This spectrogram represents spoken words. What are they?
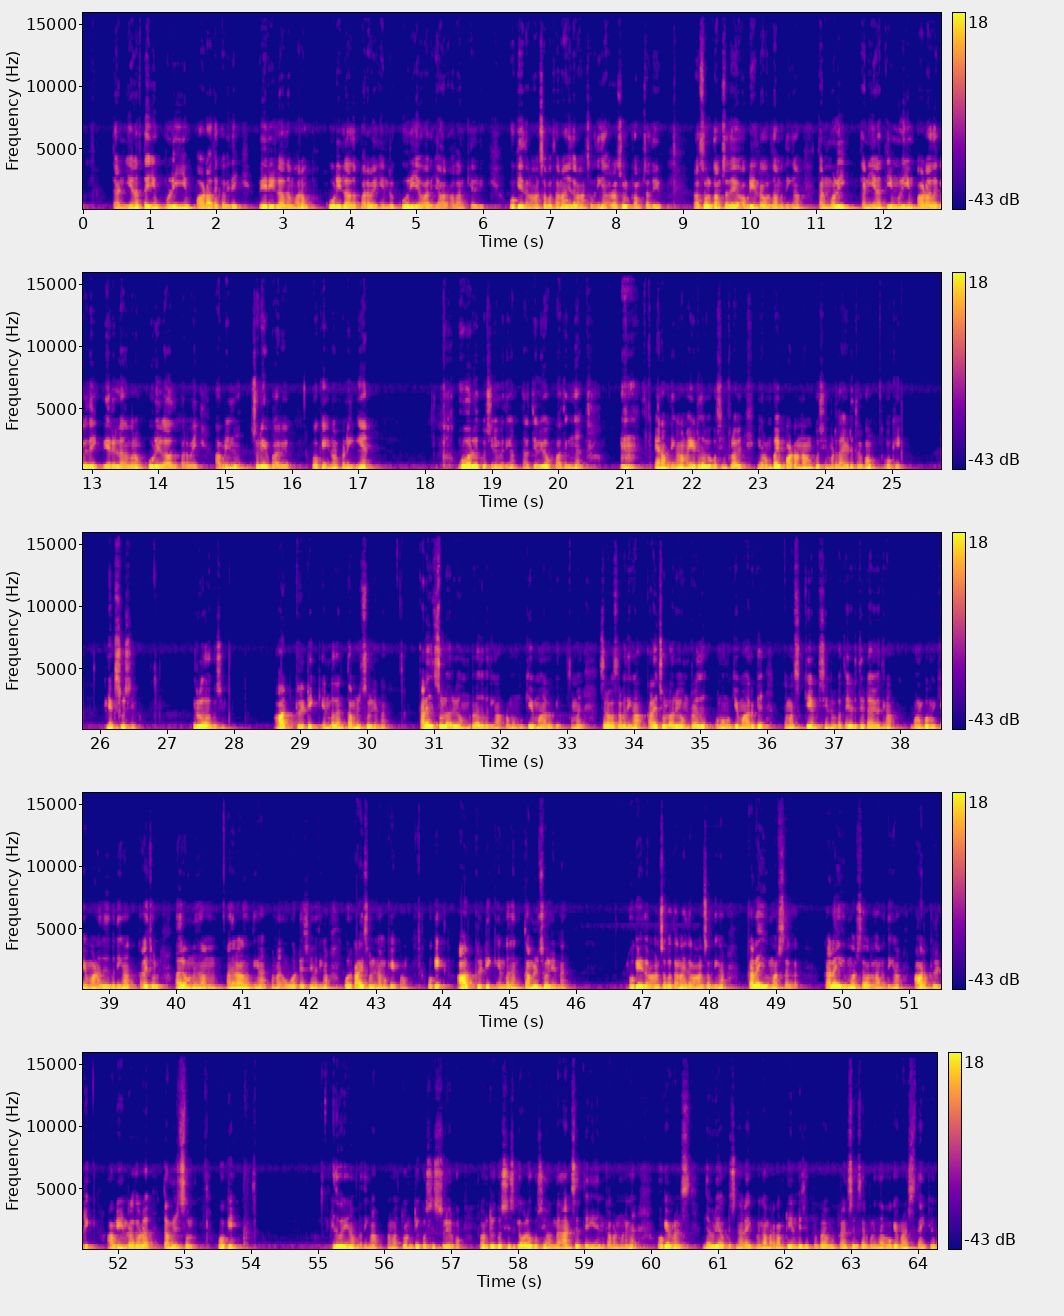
தன் இனத்தையும் மொழியையும் பாடாத கவிதை வேறில்லாத மரம் கூடில்லாத பறவை என்று கூறியவர் யார்? அதான் கேள்வி. ஓகே இதோட ஆன்சர் பார்த்தோன்னா இதோட ஆன்சர் பார்த்தீங்கன்னா ரசூல் கம்சதேவ். ரசூல் கம்சதேவ் அப்படின்றவர் தான் பார்த்தீங்கன்னா தன் மொழி தன் இனத்தையும் மொழியும் பாடாத கவிதை வேறு இல்லாதவரும் கூட இல்லாத பறவை அப்படின்னு சொல்லியிருப்பார். ஓகே நோட் பண்ணிக்கங்க. ஒவ்வொரு கொஸ்டினையும் பார்த்தீங்கன்னா நல்லா தெளிவாக பார்த்துக்குங்க. ஏன்னா பார்த்தீங்கன்னா நம்ம எடுத்துருக்க கொஸ்டின் ஃபுல்லாகவே ரொம்ப இம்பார்ட்டண்டான கொஸ்டின் மட்டும் தான் எடுத்திருக்கோம். ஓகே நெக்ஸ்ட் கொஸ்டின் இருபதாவது கொஸ்டின் ஆர்ட் கிரிட்டிக் என்பதன் தமிழ் சொல் என்ன? கலைச்சொல் அறிவுன்றது பார்த்திங்கன்னா ரொம்ப முக்கியமாக இருக்குது நம்ம சிலபஸில் பார்த்திங்கன்னா கலைச்சொல் அறிவுன்றது ரொம்ப முக்கியமாக இருக்குது நம்ம கேம்ஸ்னு பார்த்து எடுத்துக்கிட்டாவே பார்த்திங்கன்னா ரொம்ப முக்கியமானது பார்த்திங்கன்னா கலைச்சொல். அதில் ஒன்று தான் அதனால பார்த்திங்கன்னா நம்ம ஒவ்வொரு டெஸ்ட்லையும் பார்த்திங்கன்னா ஒரு கலைச்சொல் நம்ம கேட்குறோம். ஓகே ஆர்ட் கிரிட்டிக் என்பதன் தமிழ் சொல் என்ன? ஓகே இதோட ஆன்சர் பார்த்தோம்னா இதோட ஆன்சர் பார்த்தீங்கன்னா கலை விமர்சகர். கலை விமர்சகர் தான் பார்த்தீங்கன்னா ஆர்ட் கிரிட்டிக் அப்படின்றதோட தமிழ் சொல். ஓகே இதுவரையும் நம்ம பார்த்தீங்கன்னா நம்ம டுவெண்ட்டி கொஸ்டின்ஸ் சொல்லியிருக்கோம். டுவெண்ட்டி கொஸ்டின்ஸ்க்கு எவ்வளோ கொஸ்டின் அவங்க ஆன்சர் தெரியுதுன்னு கமெண்ட் பண்ணுங்கள் ஓகே ஃப்ரெண்ட்ஸ் இந்த வீடியோ பிடிச்சினா லைக் பண்ணுங்கள் மறக்காம டிஎன்பிசி ப்ரிப்பேர் உங்கள் ஃப்ரெண்ட்ஸுக்கு ஷேர் பண்ணுங்கள் ஓகே ஃப்ரெண்ட்ஸ் தேங்க்யூ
